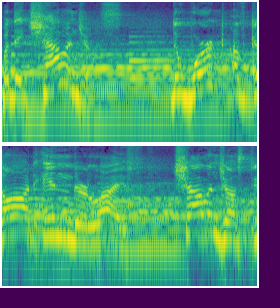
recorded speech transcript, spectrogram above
but they challenge us. The work of God in their life challenge us to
